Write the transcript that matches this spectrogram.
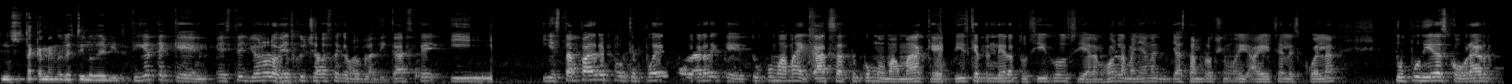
nos está cambiando el estilo de vida. Fíjate que este yo no lo había escuchado hasta que me lo platicaste y y está padre porque puedes hablar de que tú como ama de casa, tú como mamá, que tienes que atender a tus hijos y a lo mejor en la mañana ya están próximos a irse a la escuela, tú pudieras cobrar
